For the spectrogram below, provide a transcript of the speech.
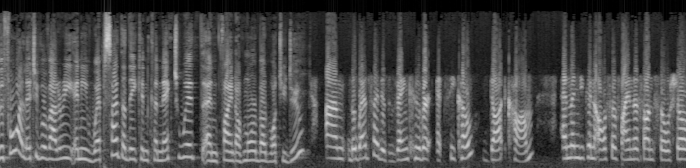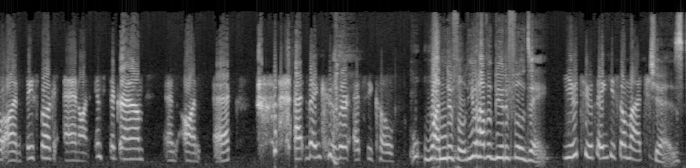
Before I let you go, Valerie, any website that they can connect with and find out more about what you do? Um, the website is vancouveretsyco.com. And then you can also find us on social on Facebook and on Instagram and on X at Vancouver Etsy Co. Wonderful. You have a beautiful day. You too. Thank you so much. Cheers.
